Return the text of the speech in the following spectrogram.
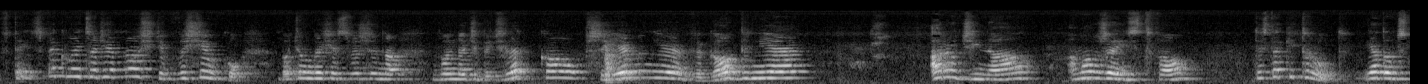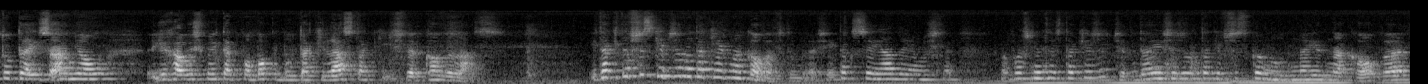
w tej zwykłej codzienności, w wysiłku, bo ciągle się słyszy, no powinno Ci być lekko, przyjemnie, wygodnie, a rodzina, a małżeństwo to jest taki trud. Jadąc tutaj z Anią, jechałyśmy i tak po boku był taki las, taki świerkowy las. I takie te wszystkie drzewa takie jednakowe w tym lesie. I tak sobie jadę i myślę, no właśnie to jest takie życie. Wydaje się, że to takie wszystko nudne, jednakowe,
